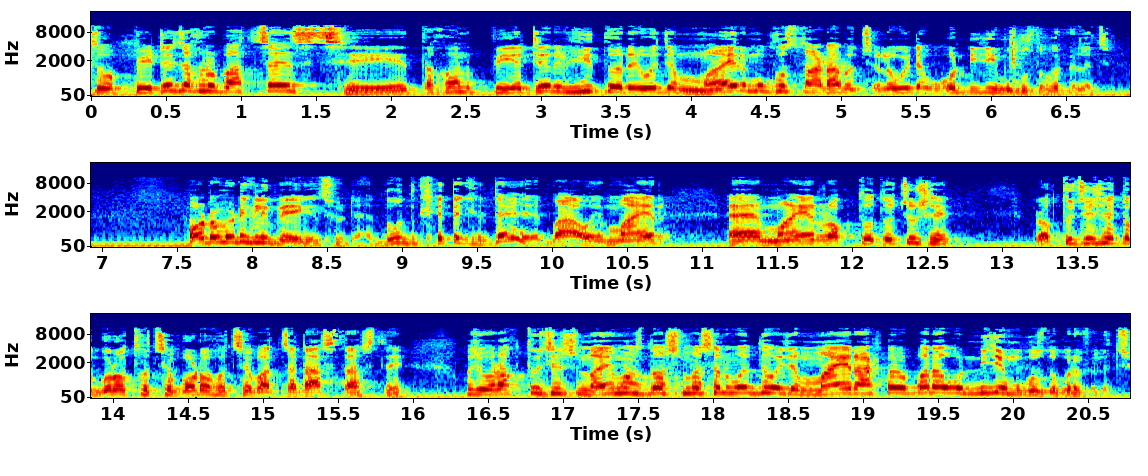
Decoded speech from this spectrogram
তো পেটে যখন বাচ্চা এসছে, তখন পেটের ভিতরে ওই যে মায়ের মুখস্থ আঠারো ছিল, ওইটা ও নিজেই মুখস্থ করে ফেলেছে। অটোমেটিকলি পেয়ে গেছে ওইটা। দুধ খেতে খেতে বা ওই মায়ের হ্যাঁ মায়ের রক্ত তো চুষে। রক্ত চুষে তো গ্রোথ হচ্ছে, বড় হচ্ছে বাচ্চাটা আস্তে আস্তে। ওই যে রক্ত চুষ নয় মাস, দশ মাসের মধ্যে ওই যে মায়ের আঠারো পারা ও নিজে মুখস্থ করে ফেলেছে।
